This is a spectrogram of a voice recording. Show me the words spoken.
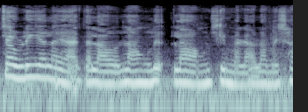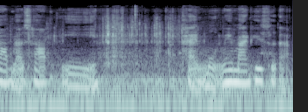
เจลลี่อะไรอะแต่เราลองเลือกลองชิมมาแล้วเราไม่ชอบเราชอบอีไข่หมูนี่มากที่สุดอะ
